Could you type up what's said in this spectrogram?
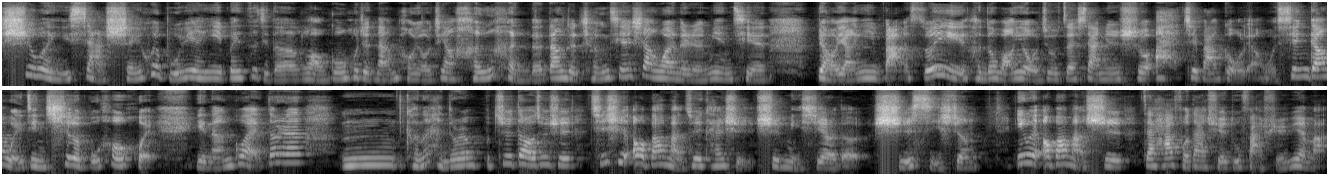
试问一下，谁会不愿意被自己的老公或者男朋友这样狠狠的当着成千上万的人面前表扬一把？所以很多网友就在下面说：“哎，这把狗粮我先干为敬，吃了不后悔。”也难怪。当然，嗯，可能很多人不知道，就是其实奥巴马最开始是米歇尔的实习生。因为奥巴马是在哈佛大学读法学院嘛，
